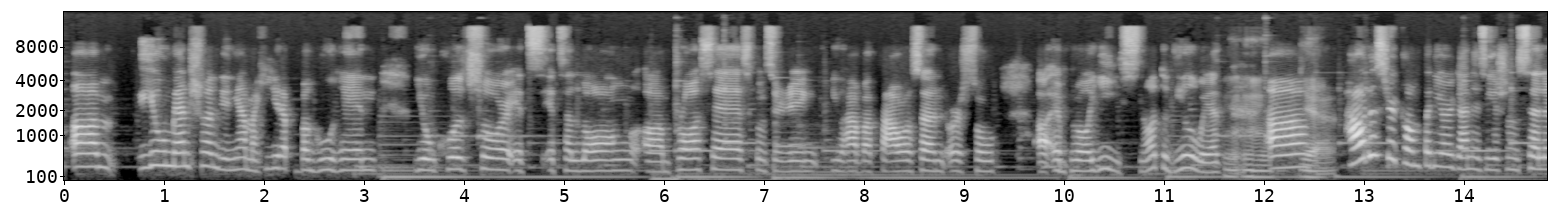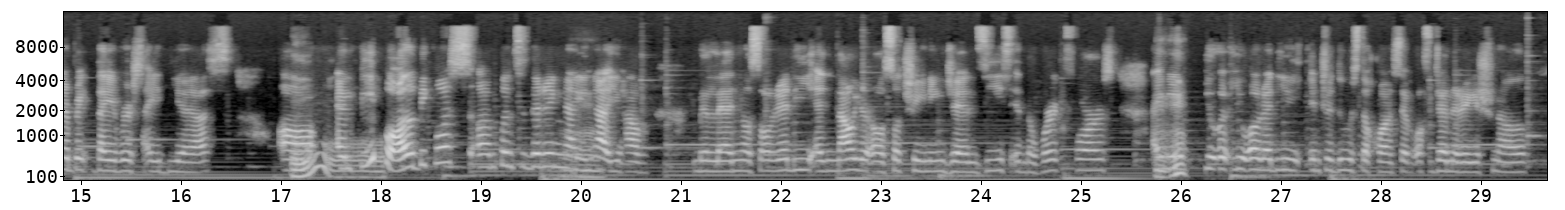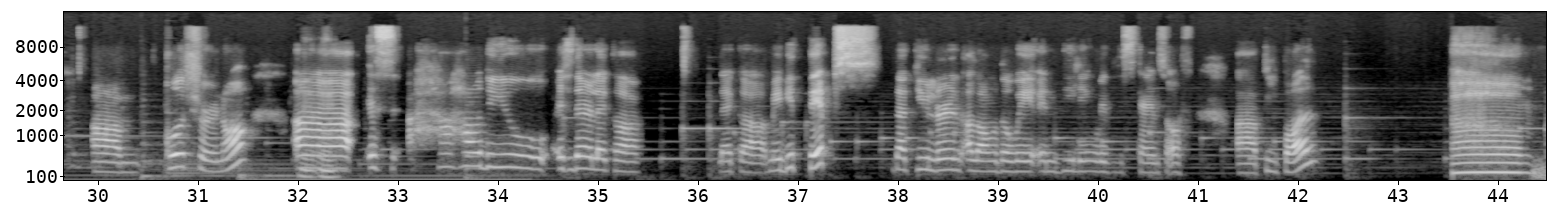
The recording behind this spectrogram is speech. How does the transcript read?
um, you mentioned yun nga mahirap baguhin yung culture. It's it's a long um, process considering you have a thousand or so uh, employees no to deal with. Uh, yeah. how does your company organization celebrate diverse ideas uh, and people? Because um, considering na yun nga you have millennials already and now you're also training gen z's in the workforce. I mm-hmm. mean you you already introduced the concept of generational um, culture, no? Uh, mm-hmm. is how, how do you is there like a like a maybe tips that you learned along the way in dealing with these kinds of uh, people? Um,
